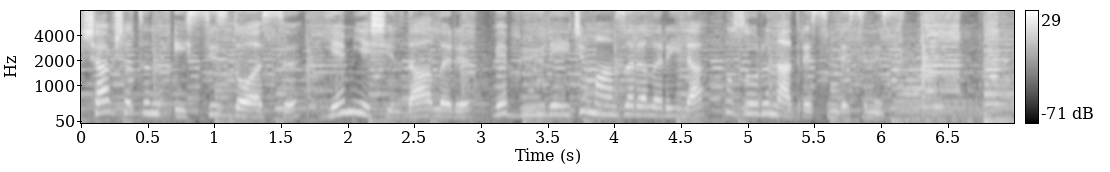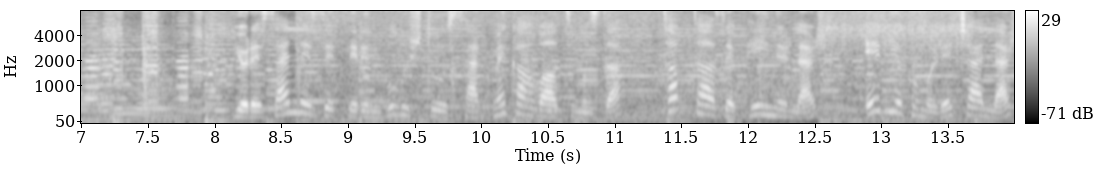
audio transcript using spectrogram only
Şavşat'ın eşsiz doğası, yemyeşil dağları ve büyüleyici manzaralarıyla huzurun adresindesiniz. Yöresel lezzetlerin buluştuğu serpme kahvaltımızda taptaze peynirler, ev yapımı reçeller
